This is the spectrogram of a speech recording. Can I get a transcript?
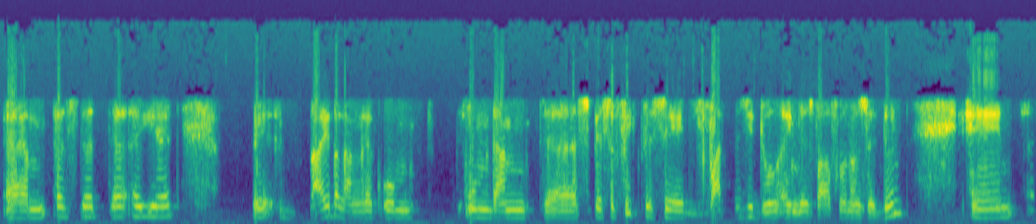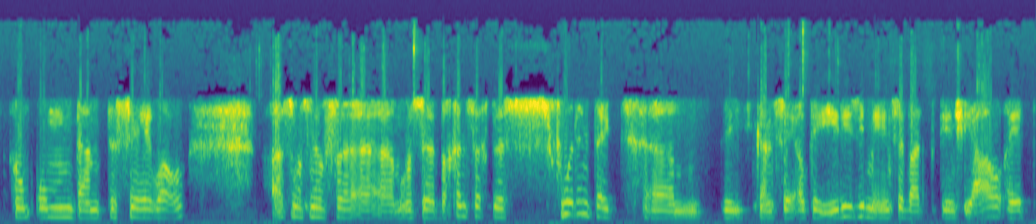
ehm um, is dit uh, jy baie belangrik om om dan uh, spesifiek te sê wat is die doeleindes waarvoor ons dit doen en om om dan te sê wel as ons nou vir um, ons beginsigtes vorentoe ehm um, kan sê okay hierdie is die mense wat potensiaal het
